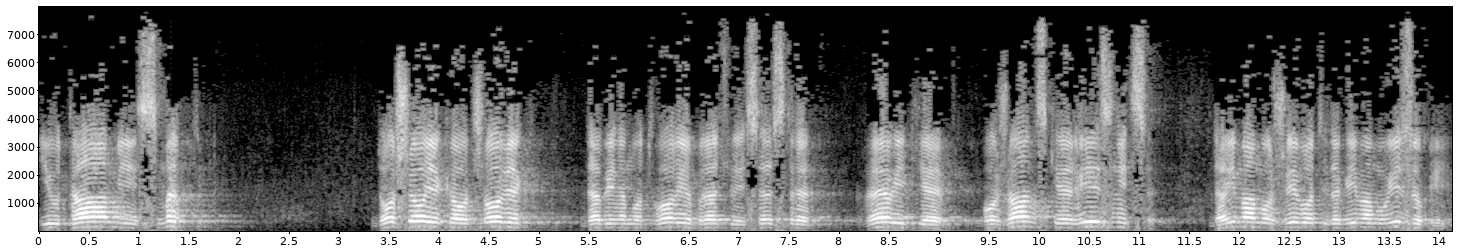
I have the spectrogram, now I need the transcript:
i u tami smrti. Došao je kao čovjek da bi nam otvorio, braćo i sestre, velike božanske riznice, da imamo život i da ga imamo u izobilju.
